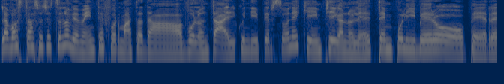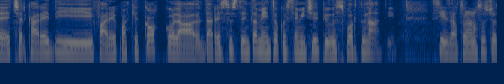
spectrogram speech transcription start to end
La vostra associazione ovviamente è formata da volontari, quindi persone che impiegano il tempo libero per cercare di fare qualche coccola, dare sostentamento a questi amici più sfortunati. Sì, esatto, la nostra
